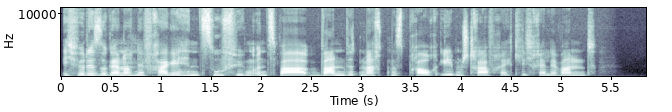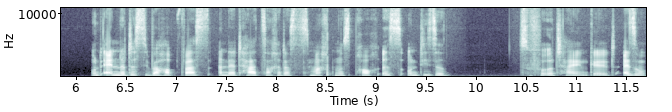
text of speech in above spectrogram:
Ich würde sogar noch eine Frage hinzufügen, und zwar, wann wird Machtmissbrauch eben strafrechtlich relevant? Und ändert es überhaupt was an der Tatsache, dass es Machtmissbrauch ist und diese zu verurteilen gilt? Also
